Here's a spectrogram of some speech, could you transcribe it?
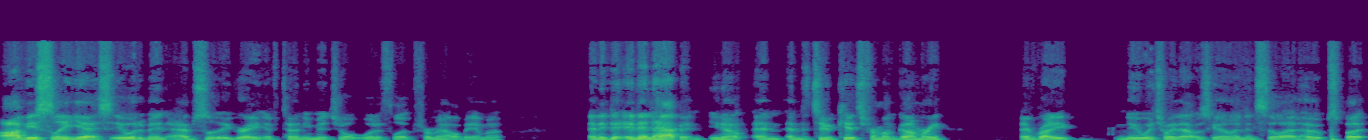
Obviously, yes, it would have been absolutely great if Tony Mitchell would have flipped from Alabama and it it didn't happen, you know. And and the two kids from Montgomery, everybody knew which way that was going and still had hopes. But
